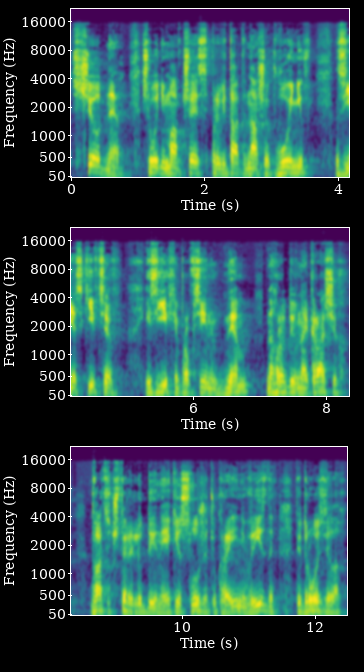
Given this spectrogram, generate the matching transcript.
Ще одне сьогодні мав честь привітати наших воїнів, зв'язківців із їхнім професійним днем. Нагородив найкращих 24 людини, які служать Україні в різних підрозділах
